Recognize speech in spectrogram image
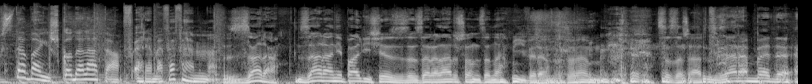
Wstawaj, szkoda lata w RMFFM. Zara. Zara nie pali się, z- Zara Larszon za nami. Wyrębowałem. Co za żart. Zara bedę.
